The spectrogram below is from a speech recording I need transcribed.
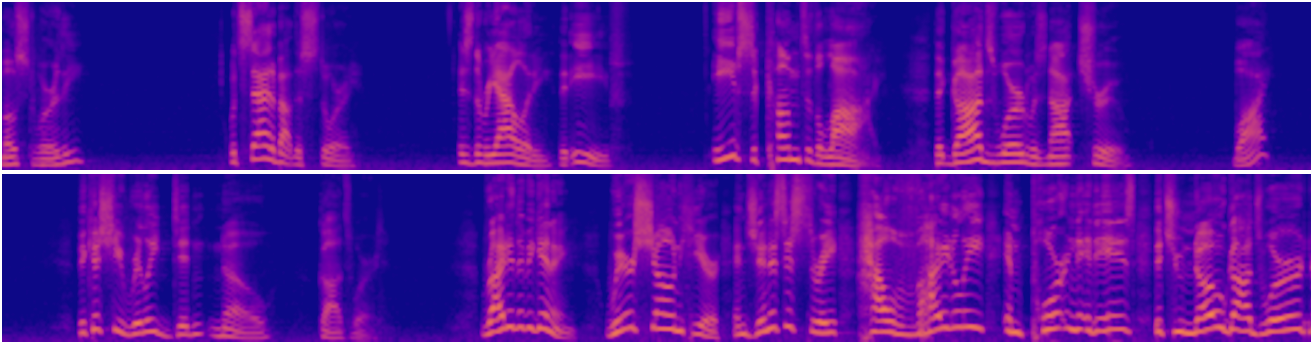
most worthy? What's sad about this story is the reality that Eve, Eve succumbed to the lie that God's word was not true. Why? Because she really didn't know God's word. Right in the beginning, we're shown here in Genesis 3 how vitally important it is that you know God's word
